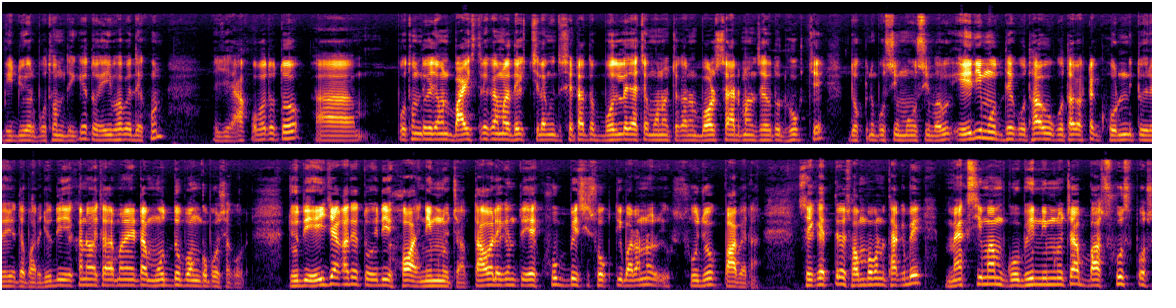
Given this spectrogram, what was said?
ভিডিওর প্রথম দিকে। তো এইভাবে দেখুন যে আপাতত প্রথম থেকে যেমন বাইশ তারিখে আমরা দেখছিলাম, কিন্তু সেটা তো বদলে যাচ্ছে মনে হচ্ছে, কারণ বর্ষা অ্যাডভান্স যেহেতু ঢুকছে, দক্ষিণ পশ্চিম মৌসুমী বায়ু এরই মধ্যে কোথাও কোথাও একটা ঘূর্ণি তৈরি হয়ে যেতে পারে। যদি এখানে হয় তার মানে এটা মধ্য বঙ্গোপসাগর। যদি এই জায়গাতে তৈরি হয় নিম্নচাপ, তাহলে কিন্তু এ খুব বেশি শক্তি বাড়ানোর সুযোগ পাবে না। সেক্ষেত্রে সম্ভাবনা থাকবে ম্যাক্সিমাম গভীর নিম্নচাপ বা সুস্পষ্ট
